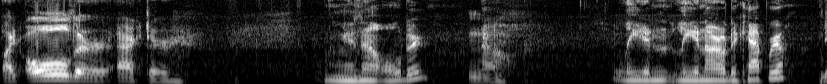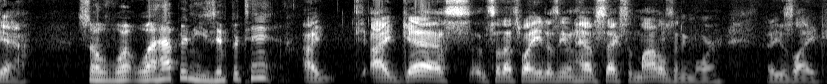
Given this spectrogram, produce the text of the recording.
like older actor. He's now older. No. Leon- Leonardo DiCaprio. Yeah. So what? What happened? He's impotent. I I guess, and so that's why he doesn't even have sex with models anymore. And he's like,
